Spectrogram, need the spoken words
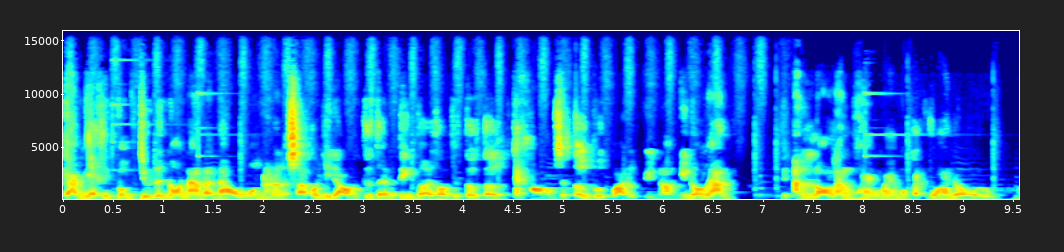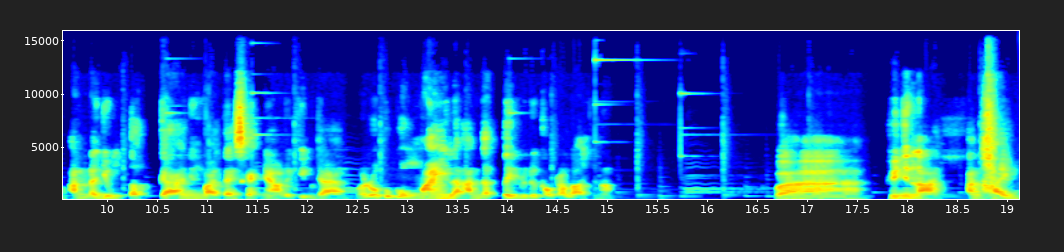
Cảm giác thì vẫn chưa đến nỗi nào là đau, vẫn nói là sợ có gì đâu. Cứ thế mà tiến tới thôi từ từ từ, chắc họ cũng sẽ tự vượt qua được chuyện đó. Nhưng đối với anh thì anh lo lắng hoang mang một cách quá độ luôn. Anh đã dùng tất cả những bài test khác nhau để kiểm tra. Và rồi cuối cùng may là anh đã tìm được câu trả lời cho nó. Và khi nhìn lại, anh thấy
